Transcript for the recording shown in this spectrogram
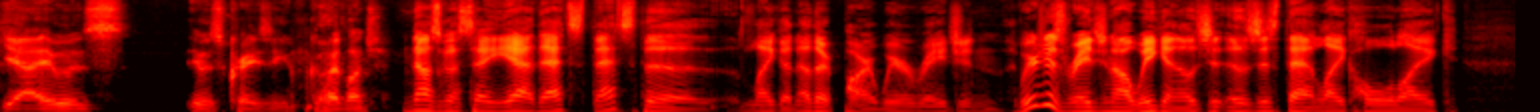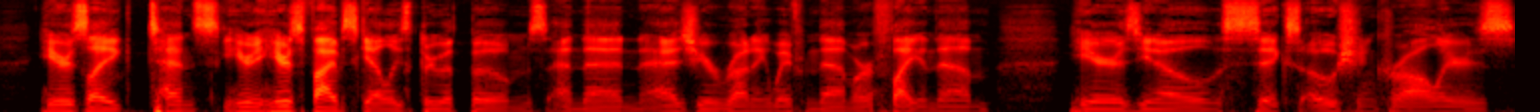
Yeah, it was it was crazy. Go ahead, lunch. No, I was gonna say, yeah, that's that's the like another part we were raging. We were just raging all weekend. It was just, it was just that like whole like here's like ten here here's five skellies through with booms, and then as you're running away from them or fighting them, here's you know six ocean crawlers,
